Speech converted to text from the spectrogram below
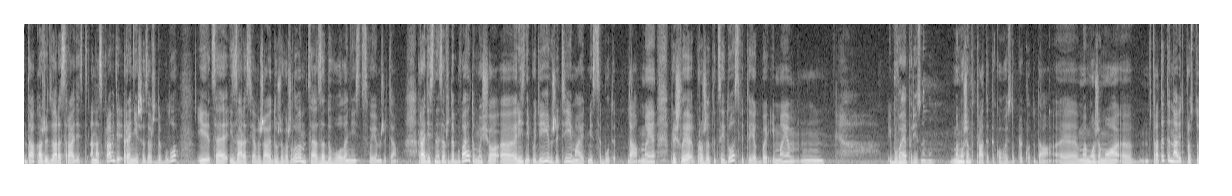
да, кажуть зараз радість. А насправді раніше завжди було, і це і зараз я вважаю дуже важливим. Це задоволеність своїм життям. Радість не завжди буває, тому що е, різні події в житті мають місце бути. Да? Ми прийшли прожити цей досвід, якби і ми. м, і буває по-різному. Ми можемо втратити когось, до прикладу. Да. Е, Ми можемо е, втратити навіть просто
